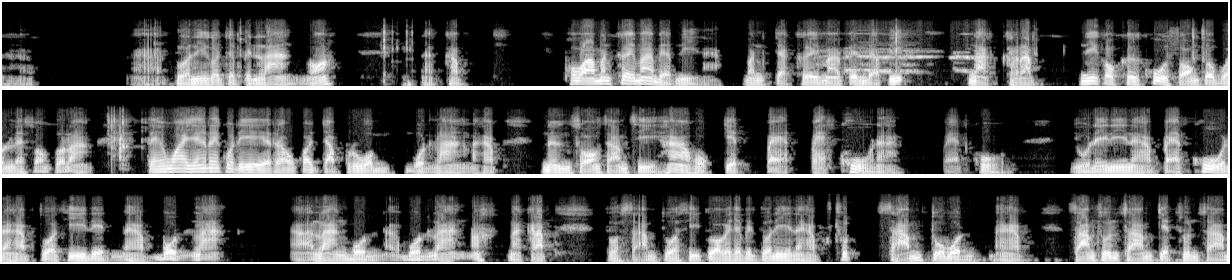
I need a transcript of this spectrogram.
นะครับตัวนี้ก็จะเป็นล่างเนาะนะครับ เพราะว่ามันเคยมาแบบนี้นะมันจะเคยมาเป็นแบบนี้นะครับ นี่ก็คือคู่สองตัวบนและสองตัวล่าง แต่ว่ายังได้ก็ดีเราก็จับรวมบนล่างนะครับหนึ่งสองสามสี่ห้าหกเจ็ดแปดแปดคู่นะครับแปดคู่ อยู่ในนี้นะครับแปดคู่นะครับ ตัวที่เด่นนะครับบนล่าง ล่างบนบนล่างเนาะนะครับตัวสามตัวสี่ตัวก็จะเป็นตัวนี้นะครับ ชุดสามตัวบนนะครับสามศูนย์สามเจ็ดศูนย์สาม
